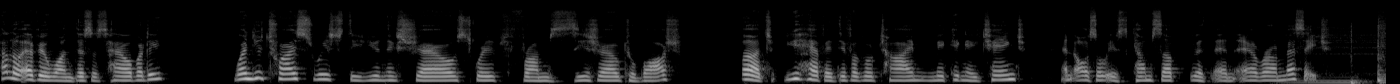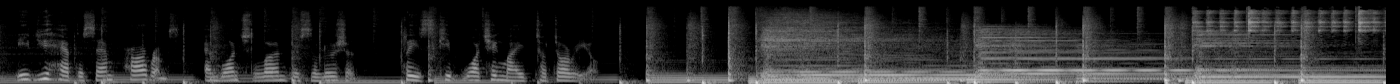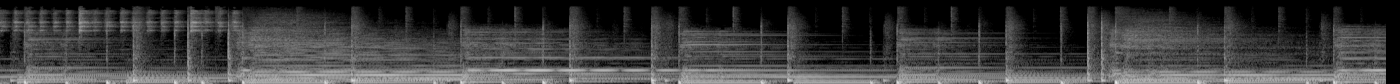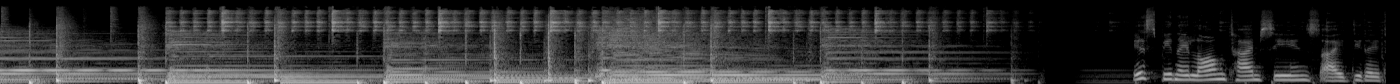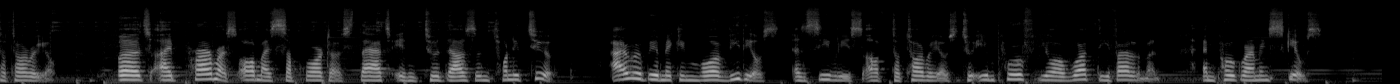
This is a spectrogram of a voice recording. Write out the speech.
Hello everyone, this is HellBuddy. When you try switch the Unix shell script from Z shell to Bash, but you have a difficult time making a change and also it comes up with an error message. If you have the same problems and want to learn the solution, please keep watching my tutorial. It's been a long time since I did a tutorial, but I promise all my supporters that in 2022, I will be making more videos and series of tutorials to improve your web development and programming skills.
